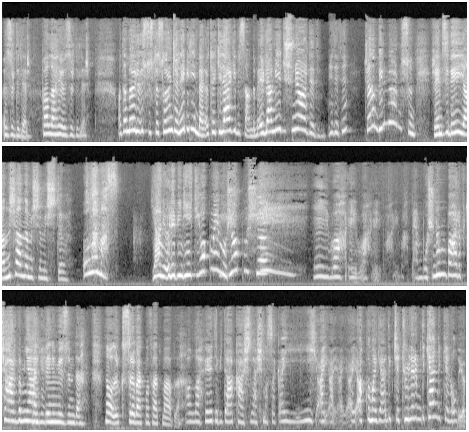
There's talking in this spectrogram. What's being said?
Özür dilerim. Vallahi özür dilerim. Adam öyle üst üste sorunca ne bileyim ben ötekiler gibi sandım. Evlenmeyi düşünüyor dedim. Ne dedin? Canım bilmiyor musun? Remzi Bey'i yanlış anlamışım işte. Olamaz. Yani öyle bir niyeti yok muymuş? Yokmuş ya. Eyvah eyvah eyvah eyvah. Ben boşuna mı bağırıp çağırdım yani? Hep benim yüzümden. Ne olur kusura bakma Fatma abla. Allah vere de bir daha karşılaşmasak. Ay ay ay ay ay aklıma geldikçe tüylerim diken diken oluyor.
